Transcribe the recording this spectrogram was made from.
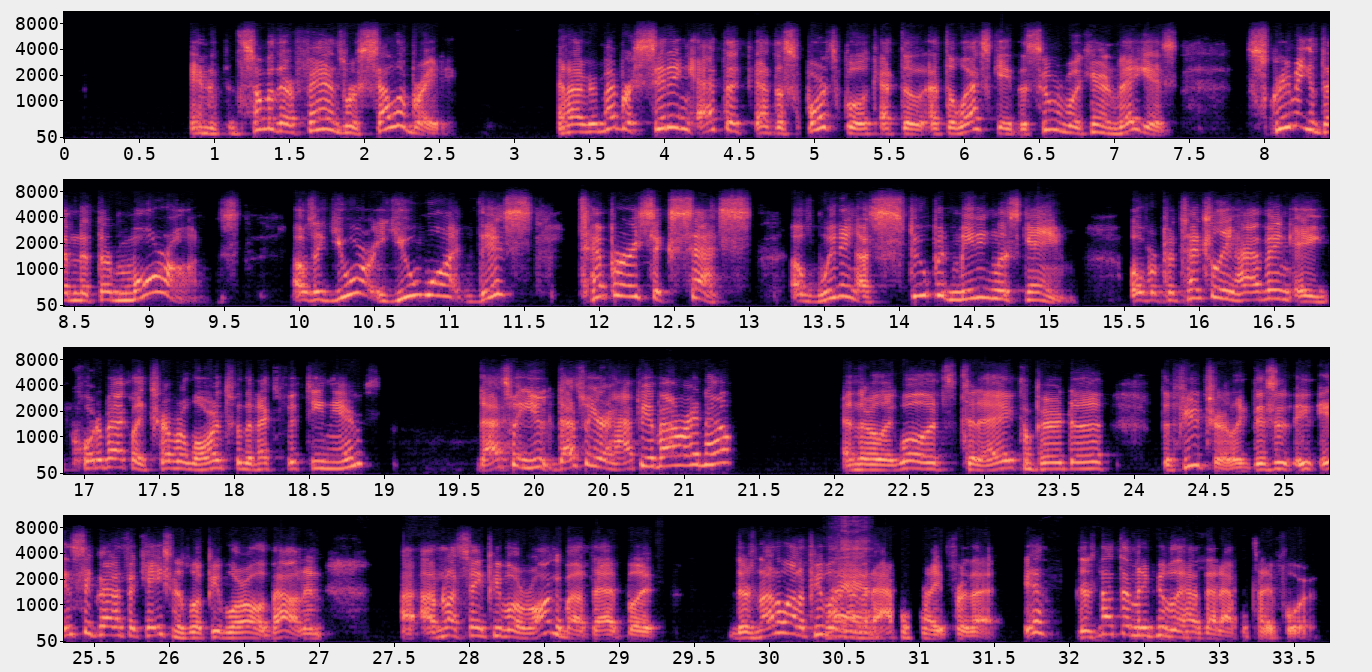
and some of their fans were celebrating. And I remember sitting at the at the sports book at the at the Westgate, the Superbook here in Vegas, screaming at them that they're morons. I was like, you are you want this temporary success of winning a stupid, meaningless game over potentially having a quarterback like Trevor Lawrence for the next 15 years? That's what you that's what you're happy about right now? And they're like, well, it's today compared to the future. Like this is instant gratification is what people are all about. And I, am not saying people are wrong about that, but there's not a lot of people that have an appetite for that. Yeah, there's not that many people that have that appetite for it.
